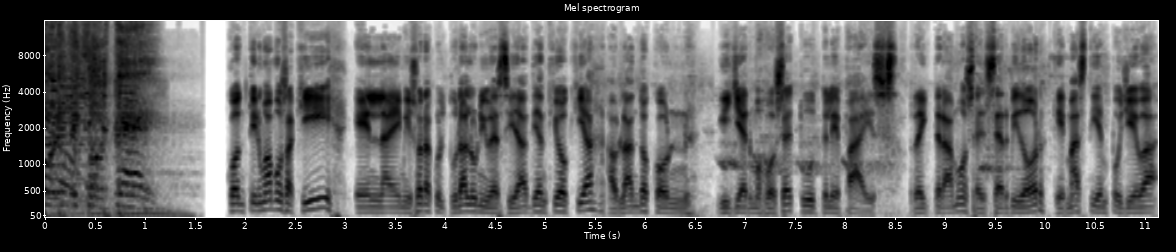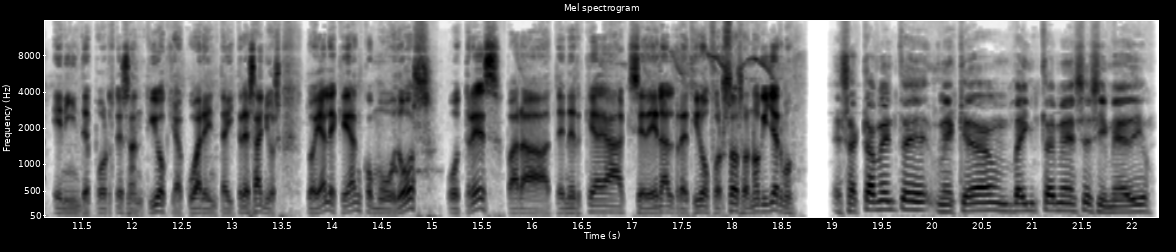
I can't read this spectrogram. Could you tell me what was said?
por el deporte. Continuamos aquí en la emisora cultural Universidad de Antioquia hablando con Guillermo José Tutle Páez. Reiteramos el servidor que más tiempo lleva en Indeportes Antioquia, 43 años. Todavía le quedan como dos o tres para tener que acceder al retiro forzoso, ¿no, Guillermo? Exactamente, me quedan 20 meses y medio.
